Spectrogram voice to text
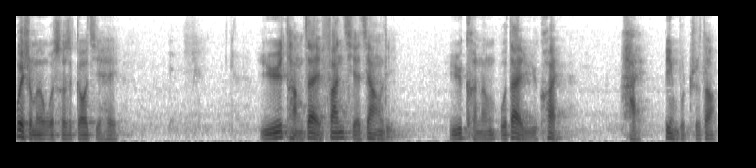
为什么我说是高级黑。鱼躺在番茄酱里，鱼可能不太愉快，海并不知道。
